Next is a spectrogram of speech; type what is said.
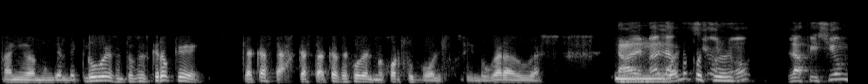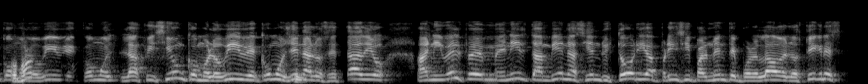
han ido al Mundial de Clubes, entonces creo que, que acá está, acá está, acá se juega el mejor fútbol, sin lugar a dudas. Además, la pues, afición, ¿no? La afición como lo vive, como la afición como lo vive, cómo llena los estadios, a nivel femenil también haciendo historia, principalmente por el lado de los Tigres,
